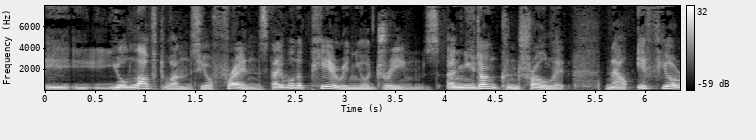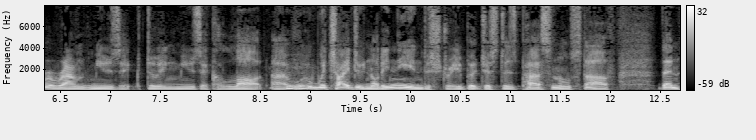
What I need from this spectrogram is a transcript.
your loved ones, your friends, they will appear in your dreams, and you don't control it. Now, if you're around music, doing music a lot, uh, Mm-hmm. which I do, not in the industry, but just as personal stuff, then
